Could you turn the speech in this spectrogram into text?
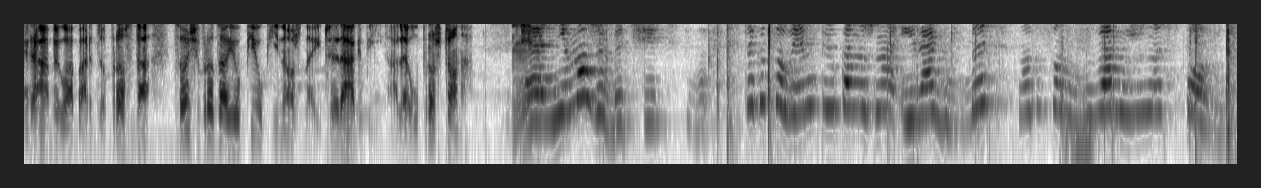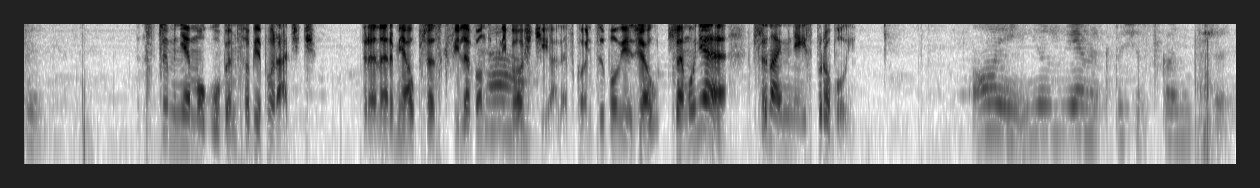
Gra była bardzo prosta, coś w rodzaju piłki nożnej czy rugby, ale uproszczona. Nic E, nie może być. Z tego co wiem, piłka nożna i rugby no to są dwa różne sporty. z czym nie mógłbym sobie poradzić. Trener miał przez chwilę wątpliwości, ale w końcu powiedział: Czemu nie? Przynajmniej spróbuj. Oj, już wiem jak to się skończy.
